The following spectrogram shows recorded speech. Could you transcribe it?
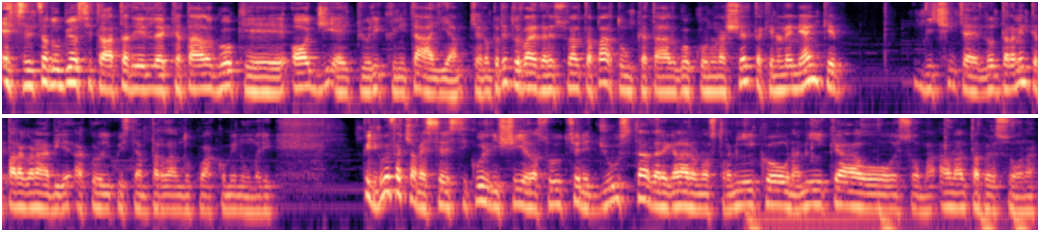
E senza dubbio si tratta del catalogo che oggi è il più ricco in Italia, cioè non potete trovare da nessun'altra parte un catalogo con una scelta che non è neanche vicino, cioè lontanamente paragonabile a quello di cui stiamo parlando qua come numeri. Quindi come facciamo a essere sicuri di scegliere la soluzione giusta da regalare a un nostro amico, un'amica o insomma a un'altra persona?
